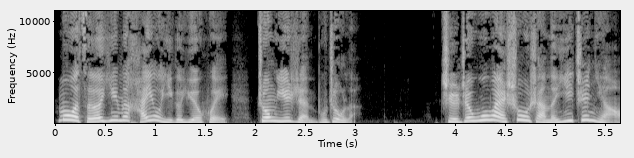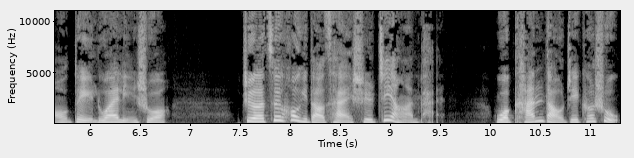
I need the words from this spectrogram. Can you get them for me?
莫泽因为还有一个约会，终于忍不住了，指着屋外树上的一只鸟，对卢埃林说：“这最后一道菜是这样安排：我砍倒这棵树，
